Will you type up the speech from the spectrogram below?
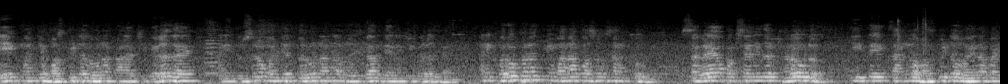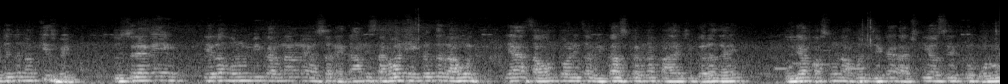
एक म्हणजे हॉस्पिटल होणं काळाची गरज आहे आणि दुसरं म्हणजे तरुणांना रोजगार देण्याची गरज आहे. आणि खरोखरच मी मनापासून सांगतो सगळ्या पक्षांनी जर ठरवलं की इथे एक चांगलं हॉस्पिटल व्हायला पाहिजे तर नक्कीच होईल. दुसऱ्याने केलं म्हणून मी करणार नाही असं नाही. तर आम्ही सर्वांनी एकत्र राहून या सावंतवाडीचा विकास करणं काळाची गरज आहे. उद्यापासून आपण जे काय राजकीय असेल तो बोलू.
